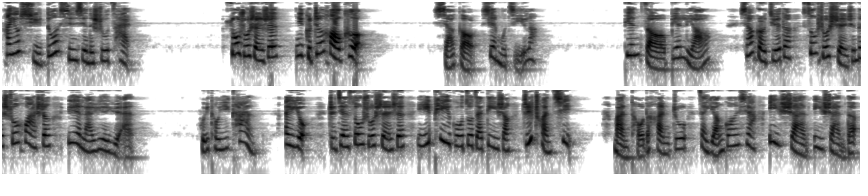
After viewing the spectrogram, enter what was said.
还有许多新鲜的蔬菜。松鼠婶婶，你可真好客！小狗羡慕极了。边走边聊，小狗觉得松鼠婶婶的说话声越来越远。回头一看，哎呦！只见松鼠婶婶一屁股坐在地上直喘气，满头的汗珠在阳光下一闪一闪的。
